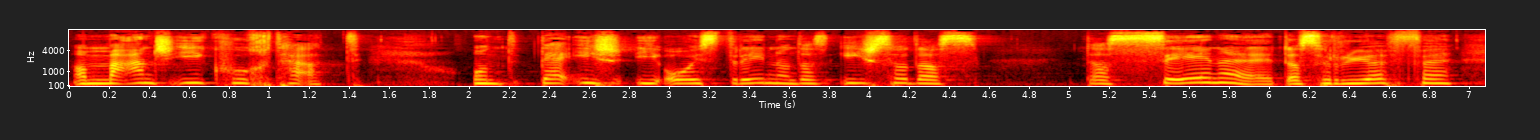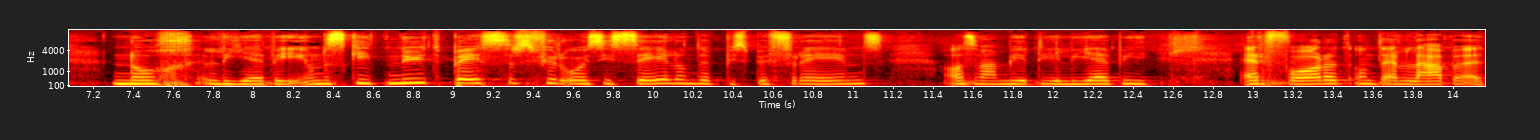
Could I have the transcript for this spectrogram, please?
am Mensch eingehaucht hat. Und der ist in uns drin. Und das ist so das, das Sehnen, das Rufen nach Liebe. Und es gibt nichts Besseres für unsere Seele und etwas Befreiendes, als wenn wir die Liebe erfahren und erleben.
